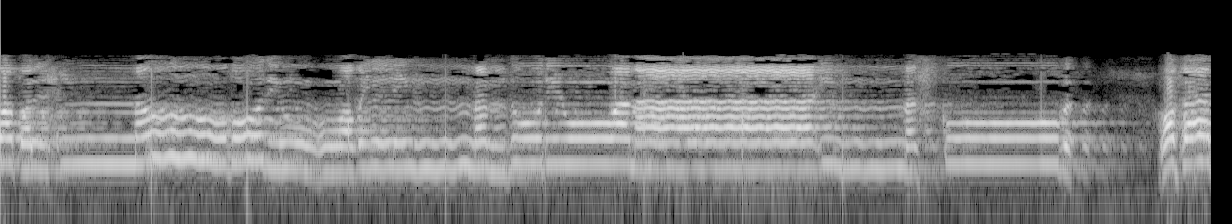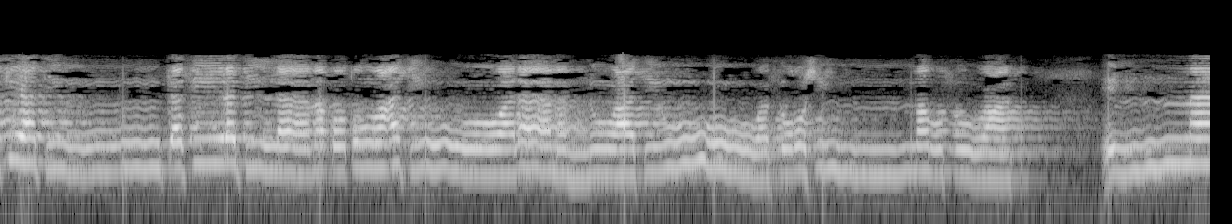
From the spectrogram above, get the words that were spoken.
وطلح منضود وظل ممدود وماء مسكوب وفاكهة كثيرة لا مقطوعة ولا ممنوعة وفرش مرفوعة إنا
